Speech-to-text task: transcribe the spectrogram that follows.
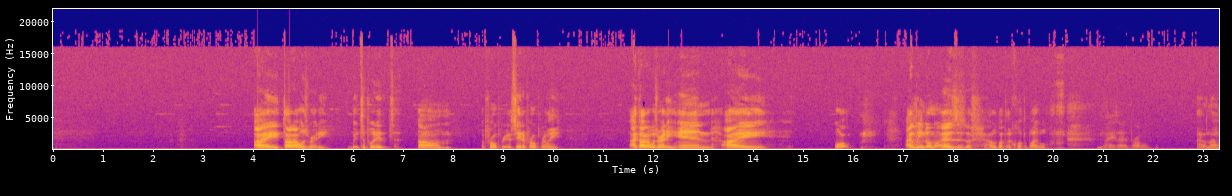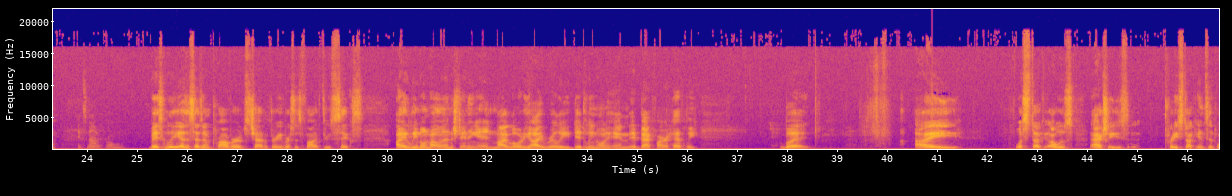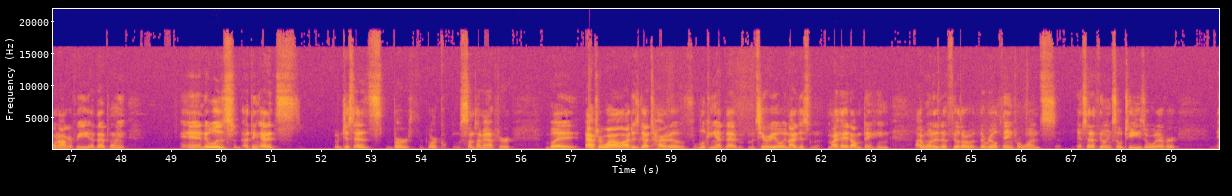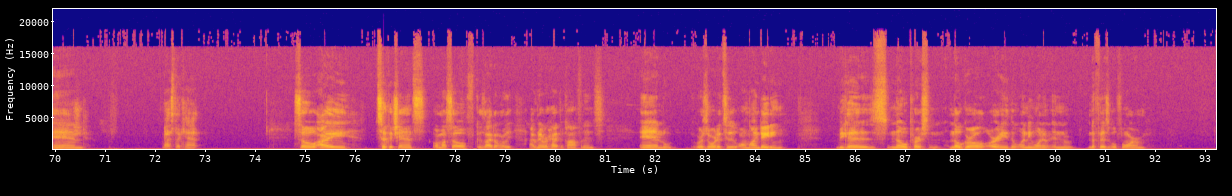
I thought I was ready, but to put it um appropriate, say it appropriately. I thought I was ready, and I well, I leaned on as I was about to quote the Bible. Why is that a problem? I don't know. It's not a problem. Basically, as it says in Proverbs chapter three, verses five through six, I leaned on my own understanding, and my lordy, I really did lean on it, and it backfired heavily. But I was stuck. I was actually pretty stuck into pornography at that point, and it was I think at its just at its birth or sometime after. But after a while, I just got tired of looking at that material, and I just my head I'm thinking, I wanted to feel the the real thing for once instead of feeling so teased or whatever. And that's the cat. So I took a chance on myself because I don't really, I've never had the confidence, and resorted to online dating because no person, no girl or any anyone in the physical form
